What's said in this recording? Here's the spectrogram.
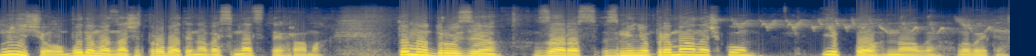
Ну нічого, будемо значить, пробувати на 18 грамах. Тому, друзі, зараз зміню приманочку і погнали ловити.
